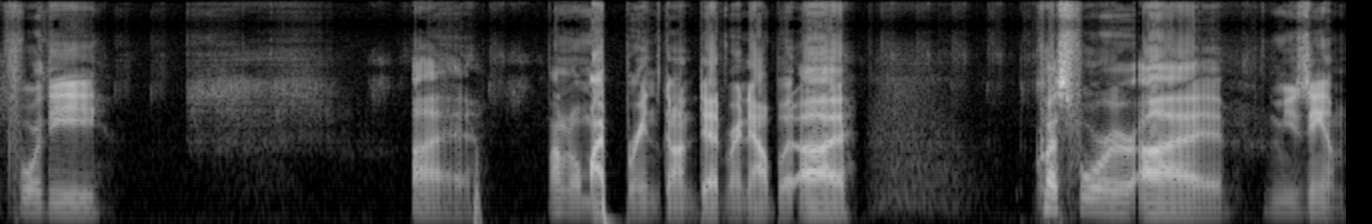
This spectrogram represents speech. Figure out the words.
for the, uh, I don't know, my brain's gone dead right now, but, uh, quest for, uh, museum.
